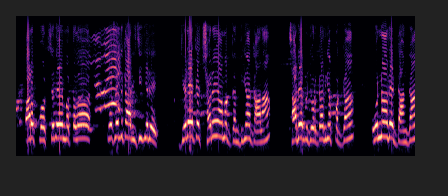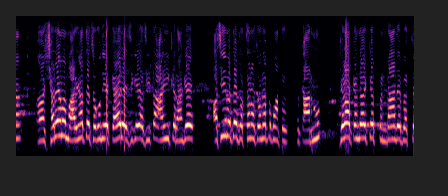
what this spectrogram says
ਪਰ ਪੁਲਿਸ ਦੇ ਮਤਲਬ ਪੁਲਿਸ ਅਧਿਕਾਰੀ ਸੀ ਜਿਹੜੇ ਜਿਹੜੇ ਕਿ ਸ਼ਰੇਆਮ ਗੰਦੀਆਂ ਗਾਲਾਂ, ਸਾਡੇ ਬਜ਼ੁਰਗਾਂ ਦੀਆਂ ਪੱਗਾਂ, ਉਹਨਾਂ ਦੇ ਡਾਂਗਾਂ ਸ਼ਰੇਆਮ ਮਾਰੀਆਂ ਤੇ ਸਗੋਂ ਦੀ ਇਹ ਕਹਿ ਰਹੇ ਸੀਗੇ, ਅਸੀਂ ਤਾਂ ਆਹੀ ਕਰਾਂਗੇ ਅਸੀਂ ਮਤਲਬ ਦੱਸਣਾ ਚਾਹੁੰਦੇ ਹਾਂ ਭਗਵੰਤ ਸਰਕਾਰ ਨੂੰ, ਜਿਹੜਾ ਕਹਿੰਦਾ ਕਿ ਪਿੰਡਾਂ ਦੇ ਵਿੱਚ,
